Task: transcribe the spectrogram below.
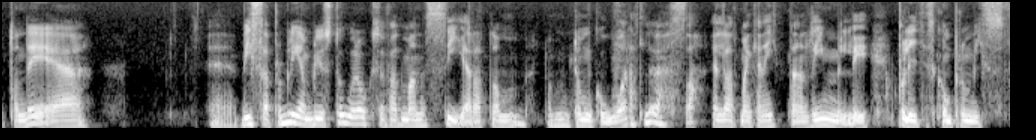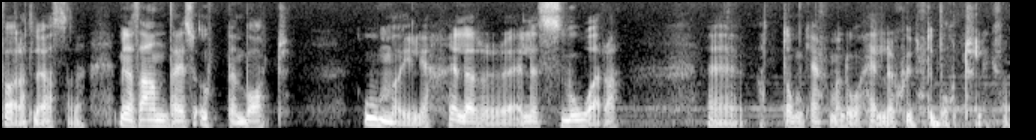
Utan det är Vissa problem blir ju stora också för att man ser att de, de, de, går att lösa eller att man kan hitta en rimlig politisk kompromiss för att lösa det. Medan andra är så uppenbart omöjliga eller, eller svåra Eh, Eh, att de kanske man då hellre skjuter bort. Liksom.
